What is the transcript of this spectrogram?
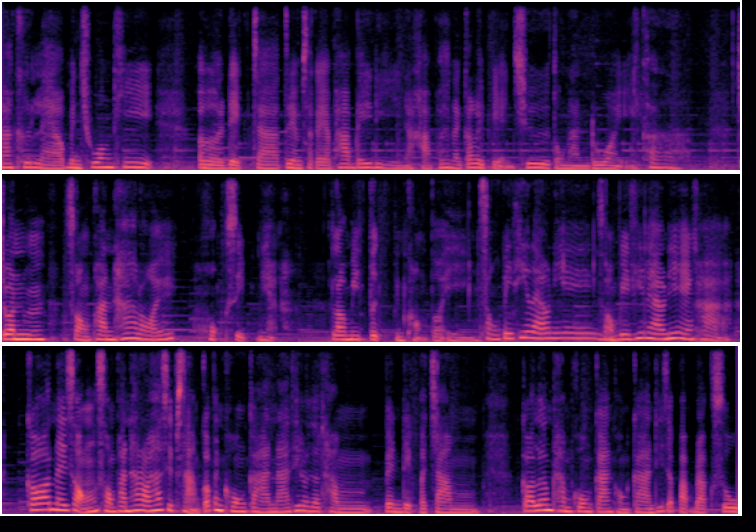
มากขึ้นแล้ว เป็นช่วงที่ เออเด็กจะเตรียมศักยภาพได้ดีนะคะ เพราะฉะนั้นก็เลยเปลี่ยนชื่อตรงนั้นด้วยค่ะจน 2,560 เนี่ย เรามีตึกเป็นของตัวเองสองปีที่แล้วนี่เอง 2 ปีที่แล้วนี่เองค่ะ ก็ใน 2 2,553 ก็เป็นโครงการนะที่เราจะทำเป็นเด็กประจำ ก็เริ่มทำโครงการของการที่จะปรับหลักสู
